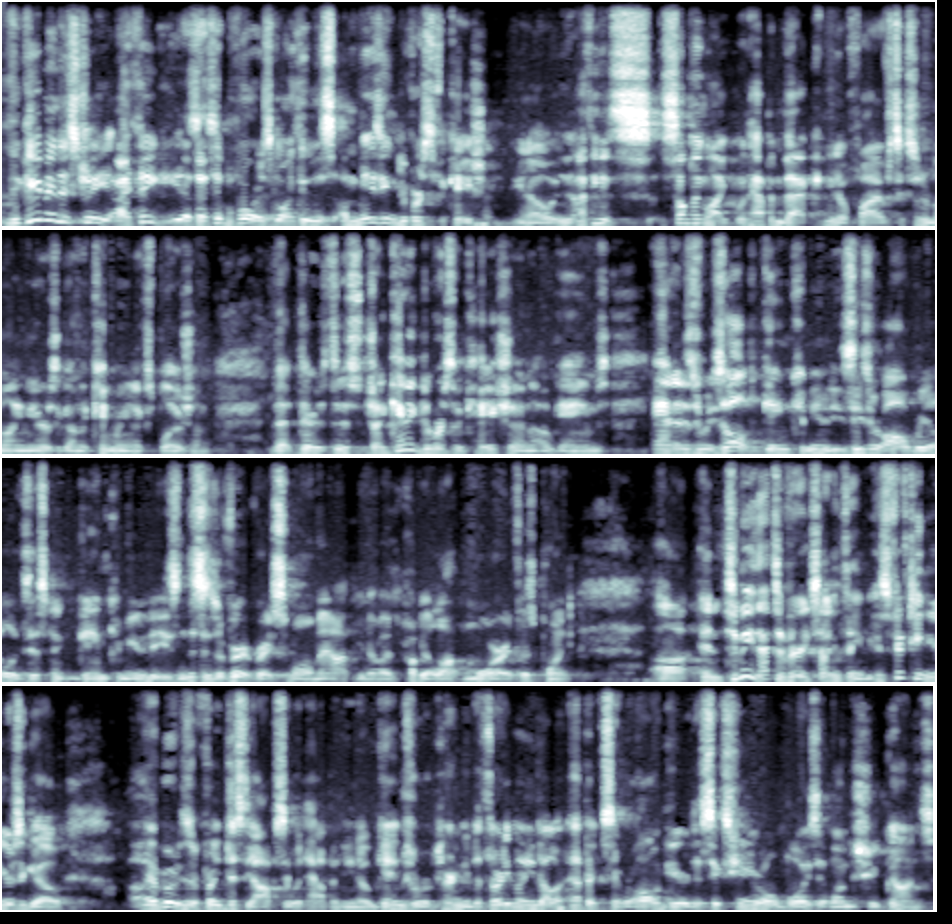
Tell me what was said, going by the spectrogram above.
the game industry, I think, as I said before, is going through this amazing diversification. You know, I think it's something like what happened back, you know, five, six hundred million years ago in the Cambrian explosion. That there's this gigantic diversification of games, and as a result, game communities. These are all real existing game communities, and this is a very, very small map. You know, it's probably a lot more at this point. Uh, and to me, that's a very exciting thing because 15 years ago, everybody was afraid just the opposite would happen. You know, games were turning into $30 million epics that were all geared to 16-year-old boys that wanted to shoot guns.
